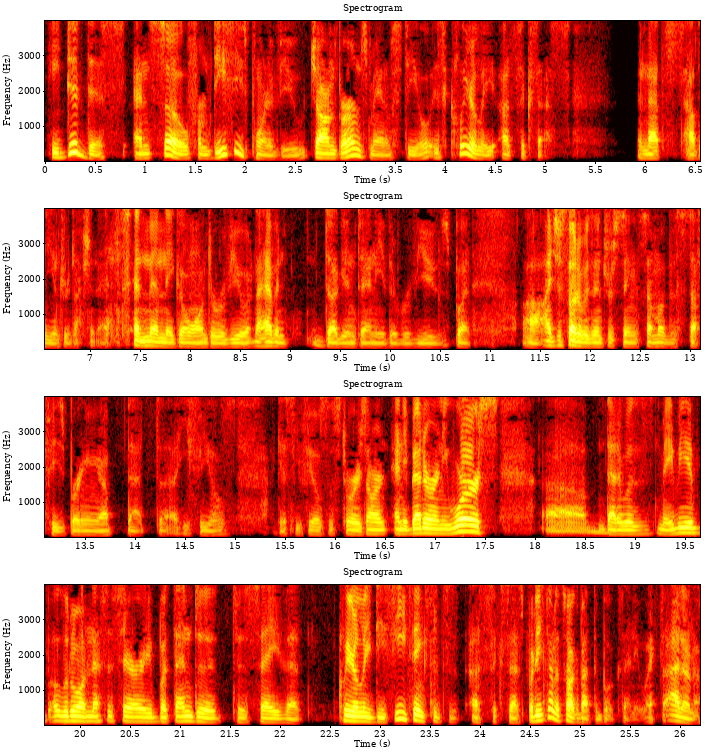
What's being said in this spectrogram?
He did this, and so, from DC's point of view, John Byrne's Man of Steel is clearly a success. And that's how the introduction ends. And then they go on to review it. And I haven't dug into any of the reviews, but uh, I just thought it was interesting some of the stuff he's bringing up that uh, he feels I guess he feels the stories aren't any better, any worse. Uh, that it was maybe a, a, little unnecessary, but then to to say that clearly DC thinks it's a success, but he's going to talk about the books anyway. So I don't know.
